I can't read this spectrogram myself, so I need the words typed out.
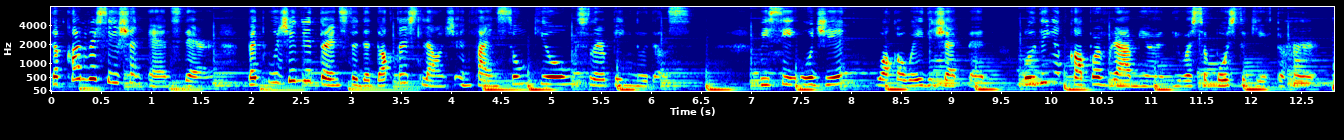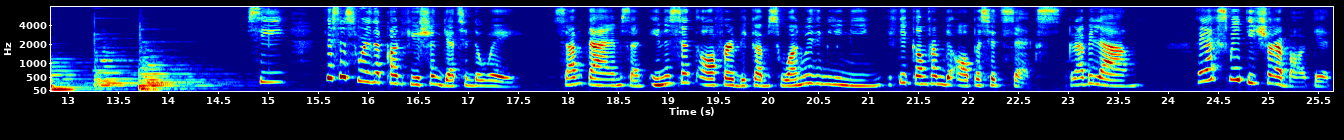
The conversation ends there, but Ujin returns to the doctor's lounge and finds Sung Kyung slurping noodles. We see Ujin walk away dejected, holding a cup of ramyeon he was supposed to give to her. See, this is where the confusion gets in the way. Sometimes, an innocent offer becomes one with meaning if they come from the opposite sex. Grabe lang. I asked my teacher about it.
